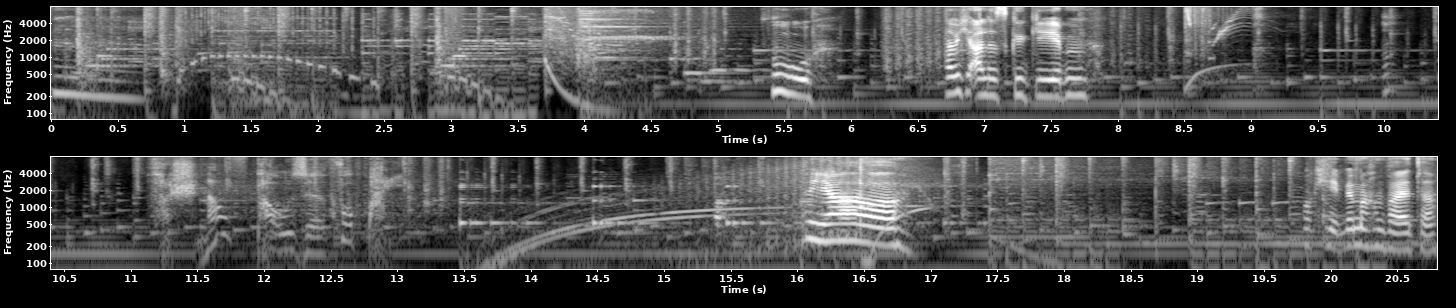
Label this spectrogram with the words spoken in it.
Hm. Puh. Habe ich alles gegeben. Verschnaufpause vorbei. Ja. Okay, wir machen weiter.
